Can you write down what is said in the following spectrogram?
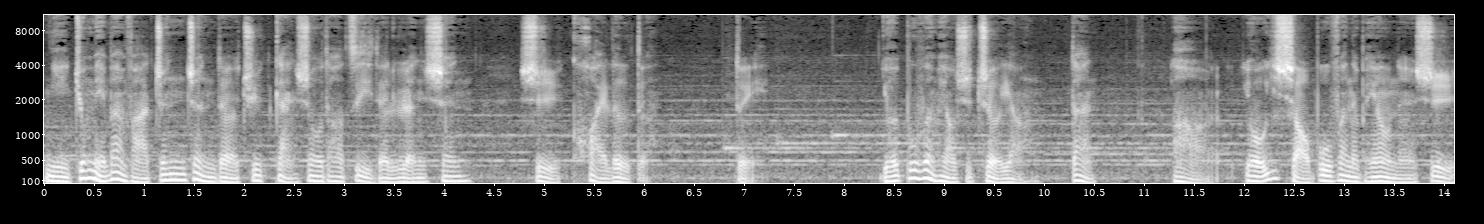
你就没办法真正的去感受到自己的人生是快乐的。对，有一部分朋友是这样，但啊。有一少部分的朋友呢，是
